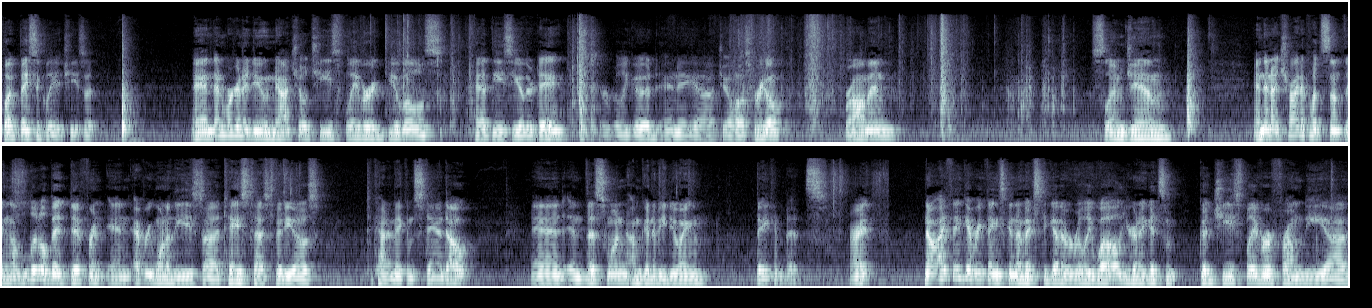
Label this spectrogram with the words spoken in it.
but basically a Cheez-It. And then we're going to do nacho cheese flavored bugles. Had these the other day. They're really good in a uh, Jailhouse Burrito. Ramen. Slim Jim and then I try to put something a little bit different in every one of these uh, taste test videos to kind of make them stand out. And in this one, I'm going to be doing bacon bits. All right. Now I think everything's going to mix together really well. You're going to get some good cheese flavor from the uh,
